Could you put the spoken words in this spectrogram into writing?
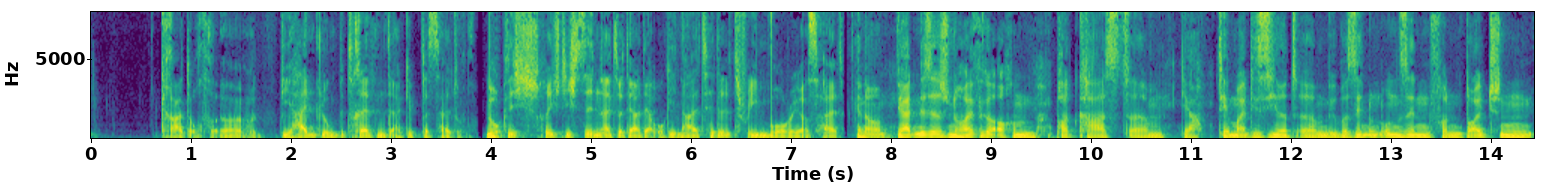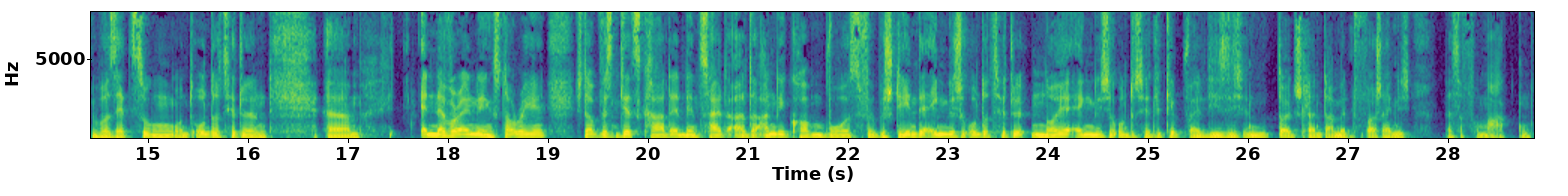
gerade auch äh, die Handlung betreffend ergibt das halt auch wirklich richtig Sinn. Also der, der Originaltitel Dream Warriors halt. Genau. Wir hatten das ja schon häufiger auch im Podcast ähm, ja, thematisiert ähm, über Sinn und Unsinn von deutschen Übersetzungen und Untertiteln. Ähm, A Neverending Story. Ich glaube, wir sind jetzt gerade in dem Zeitalter angekommen, wo es für bestehende englische Untertitel neue englische Untertitel gibt, weil die sich in Deutschland damit wahrscheinlich besser vermarkten.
